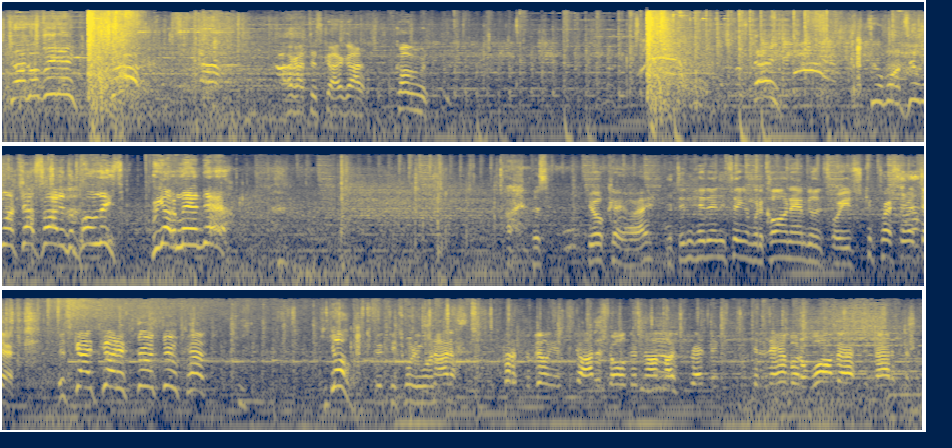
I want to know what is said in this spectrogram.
Chicago PD! Ah! I got this guy, I got him. Cover me. Hey! 2121, shots fired at the police! We got a man down! All right, listen, you're okay, all right? It didn't hit anything. I'm gonna call an ambulance for you. Just keep pressing right there. This guy's got it through and through, Kev. Let's go. 5021 Ida. Got a civilian shot, shoulder, non-life threatening. Get an ambo to Wabash and Madison.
